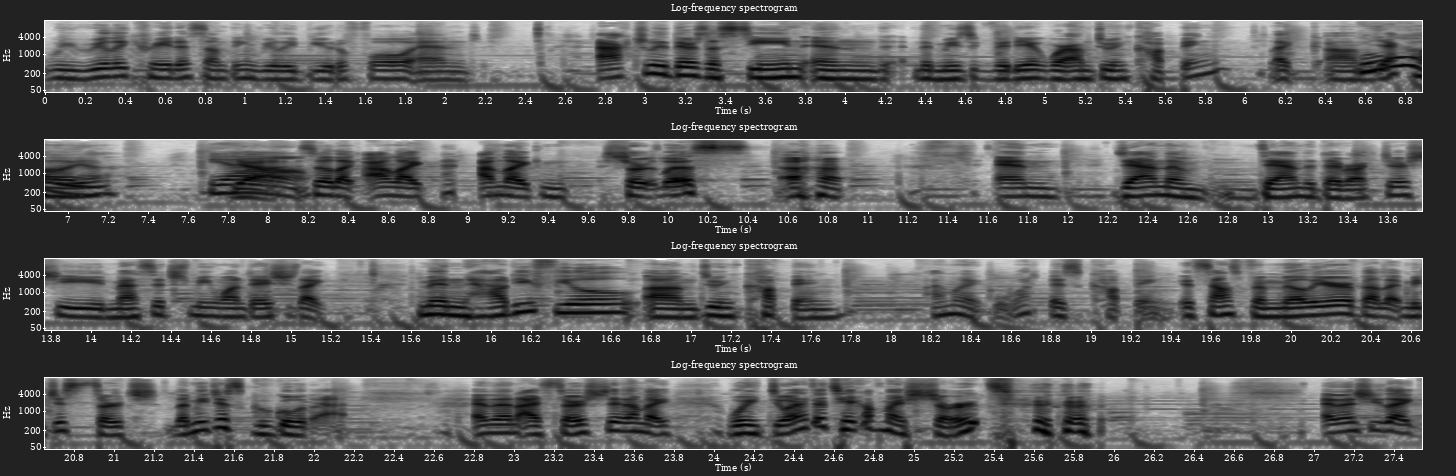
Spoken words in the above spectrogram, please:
we really created something really beautiful. And actually, there's a scene in the music video where I'm doing cupping, like um, Ooh. yakaya. yeah. So like I'm like I'm like shirtless. Uh, and Dan the Dan the director, she messaged me one day. She's like, "Minh, how do you feel um, doing cupping?" I'm like, "What is cupping? It sounds familiar, but let me just search. Let me just Google that." And then I searched it. I'm like, "Wait, do I have to take off my shirt?" and then she's like,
